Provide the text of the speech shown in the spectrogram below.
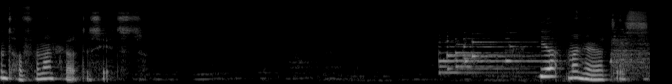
und hoffe, man hört es jetzt. Ja, man hört es.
